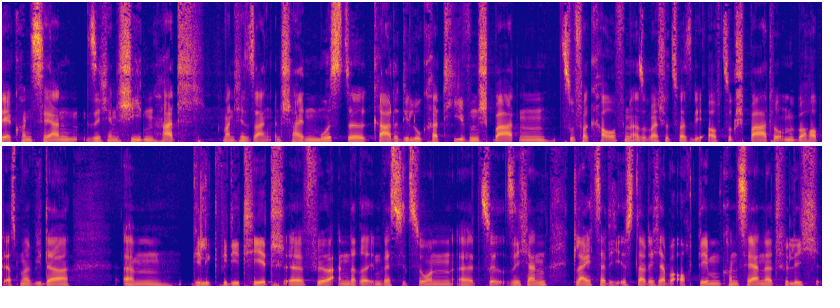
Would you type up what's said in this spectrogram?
der Konzern sich entschieden hat, manche sagen entscheiden musste, gerade die lukrativen Sparten zu verkaufen, also beispielsweise die Aufzugssparte, um überhaupt erstmal wieder ähm, die Liquidität äh, für andere Investitionen äh, zu sichern. Gleichzeitig ist dadurch aber auch dem Konzern natürlich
